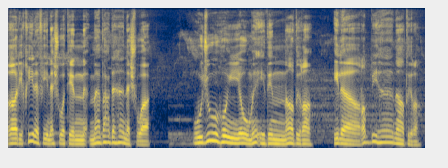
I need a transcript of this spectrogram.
غارقين في نشوة ما بعدها نشوة. وجوه يومئذ ناظرة إلى ربها ناظرة.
